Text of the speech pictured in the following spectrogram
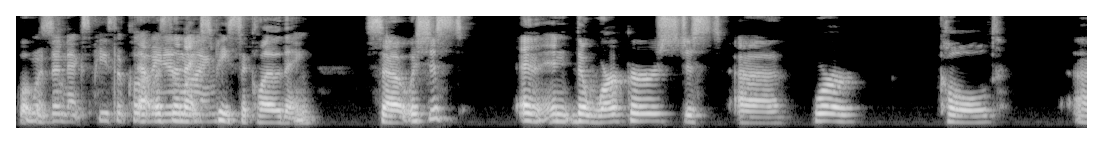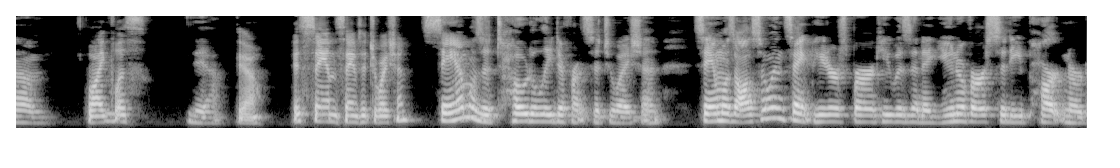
what What was the next piece of clothing? that was the in next line. piece of clothing so it was just and, and the workers just uh were cold um lifeless. yeah Yeah. Is Sam the same situation? Sam was a totally different situation. Sam was also in St. Petersburg. He was in a university partnered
